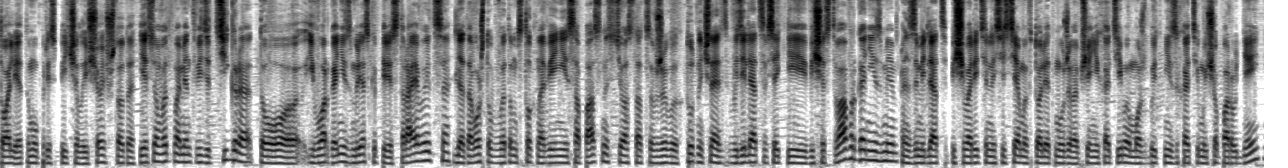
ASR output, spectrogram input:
туалет ему приспичило, еще что-то. Если он в этот момент видит тигра, то его организм резко перестраивается для того, чтобы в этом столкновении с опасностью остаться в живых. Тут начинают выделяться всякие вещества в организме, замедляться пищеварительной системы, в туалет мы уже вообще не хотим, и, может быть, не захотим еще пару дней.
